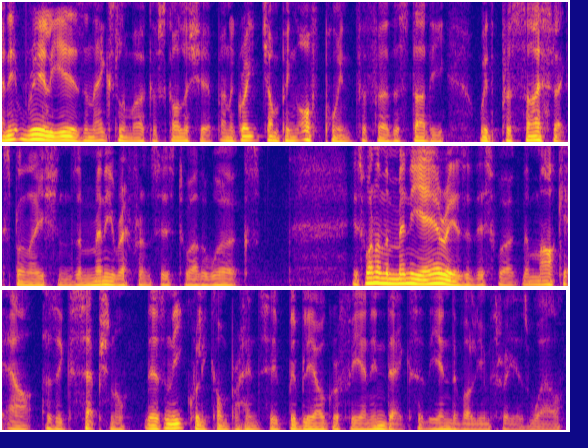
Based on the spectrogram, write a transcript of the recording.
and it really is an excellent work of scholarship and a great jumping off point for further study, with precise explanations and many references to other works. It's one of the many areas of this work that mark it out as exceptional. There's an equally comprehensive bibliography and index at the end of Volume 3 as well.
